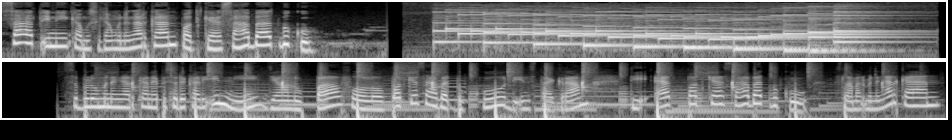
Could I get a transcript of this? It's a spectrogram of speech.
Saat ini kamu sedang mendengarkan podcast Sahabat Buku. Sebelum mendengarkan episode kali ini, jangan lupa follow podcast Sahabat Buku di Instagram di @podcastsahabatbuku. Selamat mendengarkan.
